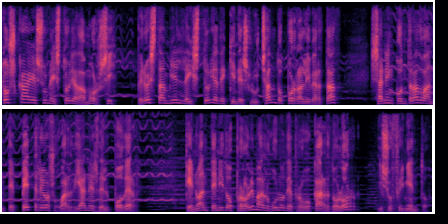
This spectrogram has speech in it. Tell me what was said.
Tosca es una historia de amor, sí, pero es también la historia de quienes luchando por la libertad se han encontrado ante pétreos guardianes del poder, que no han tenido problema alguno de provocar dolor y sufrimiento.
